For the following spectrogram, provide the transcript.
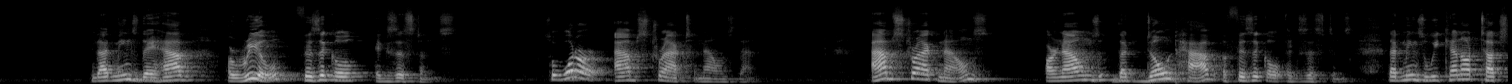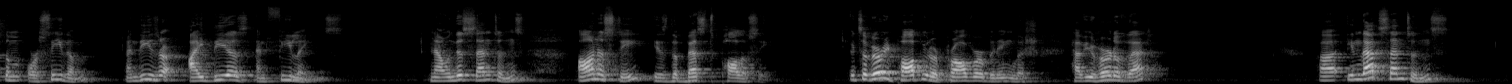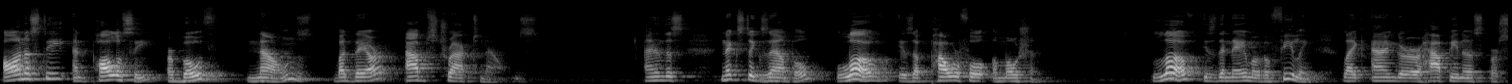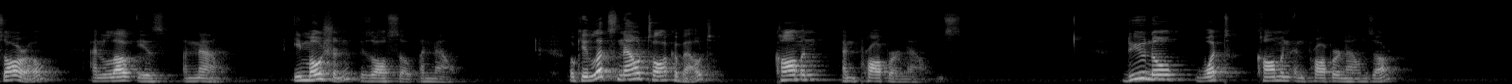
That means they have a real physical existence. So what are abstract nouns then? Abstract nouns are nouns that don't have a physical existence. That means we cannot touch them or see them, and these are ideas and feelings. Now in this sentence, Honesty is the best policy. It's a very popular proverb in English. Have you heard of that? Uh, in that sentence, honesty and policy are both nouns, but they are abstract nouns. And in this next example, love is a powerful emotion. Love is the name of a feeling, like anger, happiness, or sorrow, and love is a noun. Emotion is also a noun. Okay, let's now talk about common and proper nouns. Do you know what common and proper nouns are?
